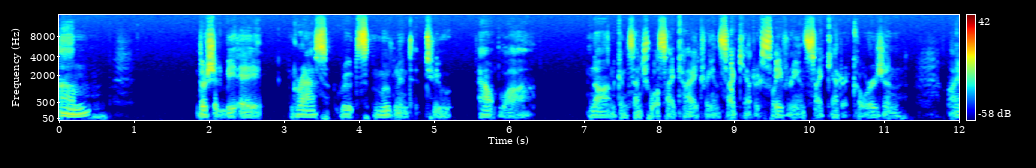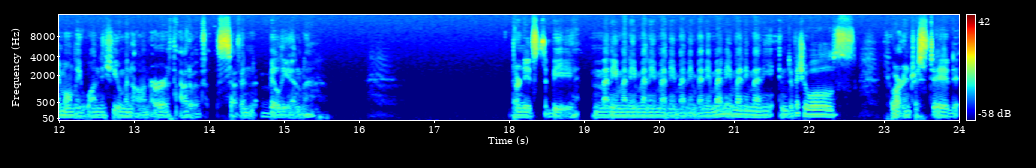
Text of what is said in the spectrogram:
um, there should be a grassroots movement to outlaw non consensual psychiatry and psychiatric slavery and psychiatric coercion. I'm only one human on earth out of seven billion. There needs to be many, many, many, many, many, many, many, many, many individuals who are interested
